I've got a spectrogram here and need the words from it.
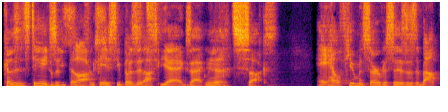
Because it's THC it pills. sucks. And THC pills because it's yeah, exactly. Yeah. It sucks. Hey, Health Human Services is about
